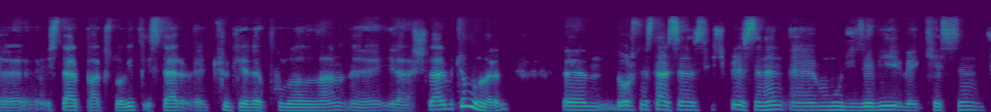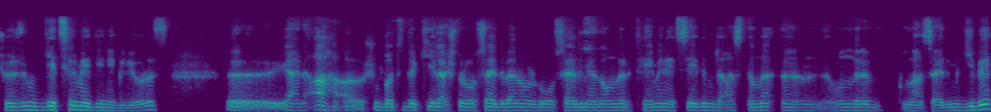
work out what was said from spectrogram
e, ister Paxlovid ister e, Türkiye'de kullanılan e, ilaçlar bütün bunların e, doğrusunu isterseniz hiçbirisinin e, mucizevi ve kesin çözüm getirmediğini biliyoruz. E, yani ah, ah şu batıdaki ilaçlar olsaydı ben orada olsaydım ya da onları temin etseydim de hastamı e, onları kullansaydım gibi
